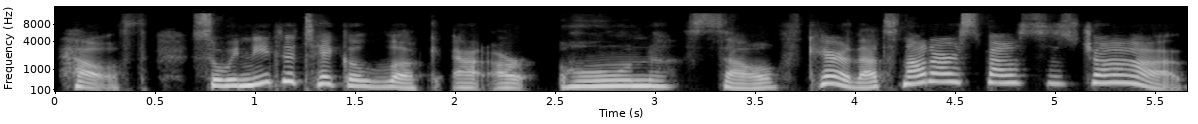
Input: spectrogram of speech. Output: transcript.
health. So we need to take a look at our own self care. That's not our spouse's job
